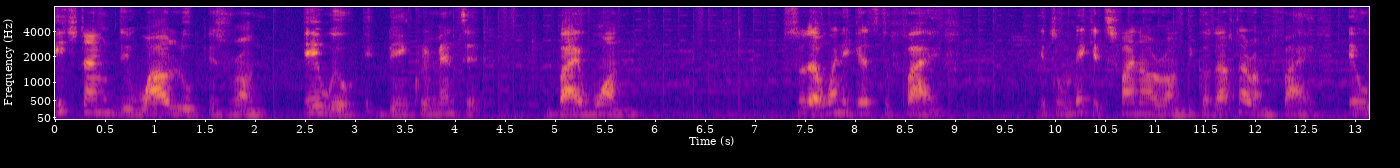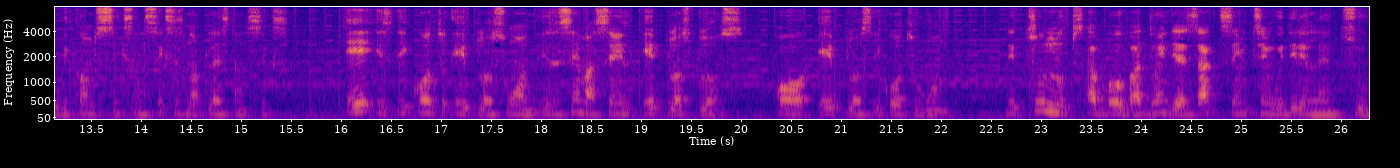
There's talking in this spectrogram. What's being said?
each time the while loop is run a will be incremented by 1 so that when it gets to 5 it will make its final run because after run 5 a will become 6 and 6 is not less than 6 a is equal to a plus 1 is the same as saying a plus plus or a plus equal to 1 the two loops above are doing the exact same thing we did in learn 2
